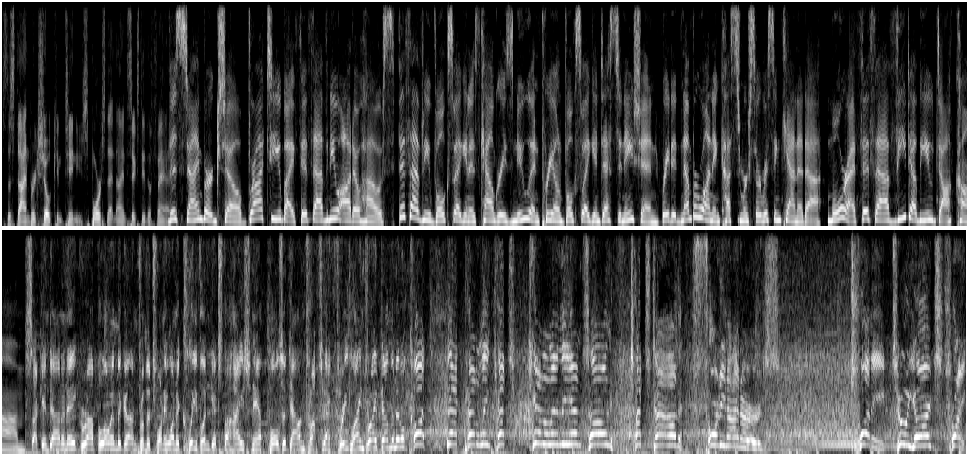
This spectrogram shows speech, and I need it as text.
As the Steinberg Show continues. Sportsnet 960, The Fan. The Steinberg Show, brought to you by Fifth Avenue Auto House. Fifth Avenue Volkswagen is Calgary's new and pre owned Volkswagen destination, rated number one in customer service in Canada. More at fifthAvVW.com. Second down and eight. Garoppolo in the gun from the 21 of Cleveland. Gets the high snap, pulls it down, drops back three. Line drive down the middle. Caught. Backpedaling catch. Kittle in the end zone. Touchdown 49ers. 22 yard strike.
